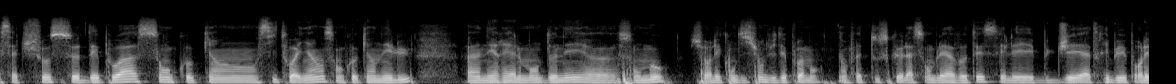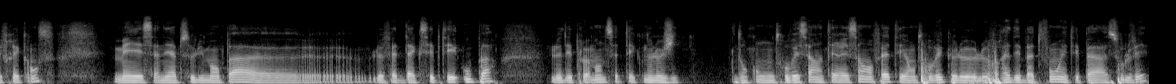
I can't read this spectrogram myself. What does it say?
cette chose se déploie sans qu'aucun citoyen, sans qu'aucun élu euh, n'ait réellement donné euh, son mot sur les conditions du déploiement. En fait, tout ce que l'Assemblée a voté, c'est les budgets attribués pour les fréquences, mais ça n'est absolument pas le fait d'accepter ou pas le déploiement de cette technologie. Donc on trouvait ça intéressant en fait et on trouvait que le, le vrai débat de fond n'était pas soulevé.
